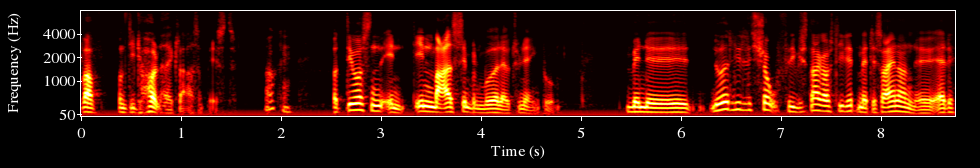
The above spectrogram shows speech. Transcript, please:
var, om dit hold havde klaret sig bedst. Okay. Og det var sådan en, en meget simpel måde at lave turnering på. Men øh, noget er lige lidt sjovt, fordi vi snakker også lige lidt med designeren øh, af det.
